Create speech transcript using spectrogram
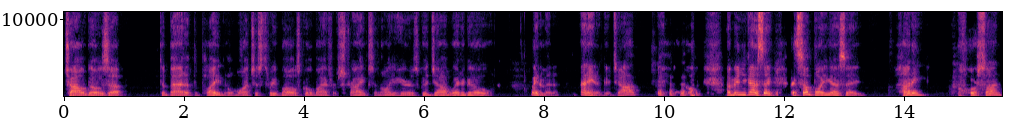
child goes up to bat at the plate and watches three balls go by for strikes, and all you hear is "Good job, way to go." Wait a minute, that ain't a good job. I mean, you got to say at some point you got to say, "Honey," or "Son,"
